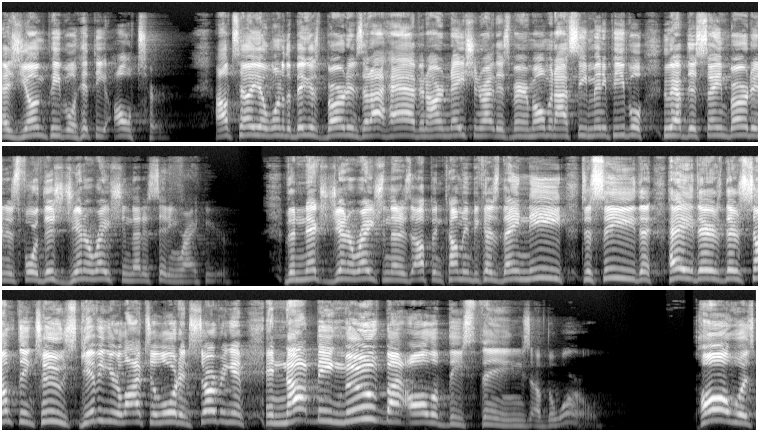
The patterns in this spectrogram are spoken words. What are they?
as young people hit the altar. I'll tell you, one of the biggest burdens that I have in our nation right this very moment, I see many people who have this same burden is for this generation that is sitting right here. The next generation that is up and coming because they need to see that, hey, there's, there's something to giving your life to the Lord and serving Him and not being moved by all of these things of the world. Paul was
